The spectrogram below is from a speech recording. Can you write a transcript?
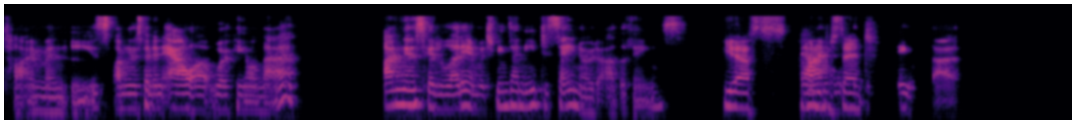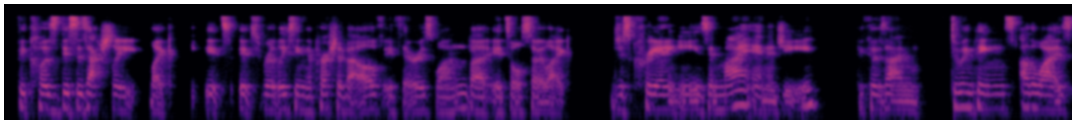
time and ease. I'm going to spend an hour working on that. I'm going to schedule that in, which means I need to say no to other things. Yes, hundred percent. That because this is actually like it's it's releasing the pressure valve if there is one, but it's also like just creating ease in my energy because I'm doing things. Otherwise,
